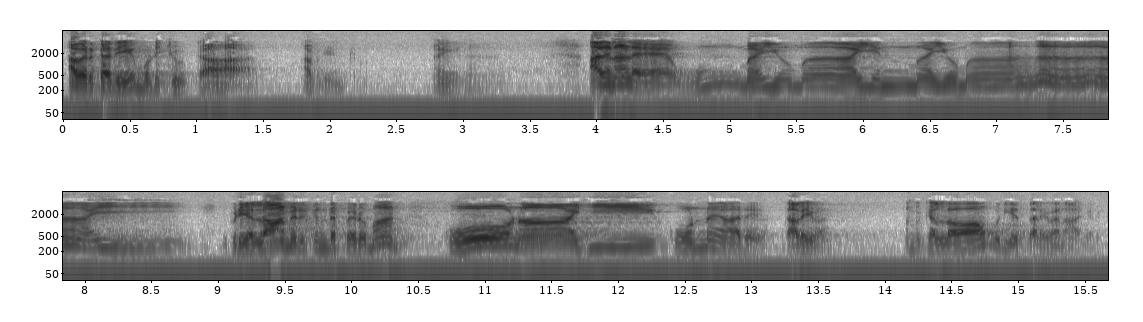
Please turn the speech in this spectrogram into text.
அவர் கதையை முடிச்சு விட்டார் அப்படின்ற அதனால உண்மையுமாய் இன்மையுமாய் இப்படி எல்லாம் இருக்கின்ற பெருமான் கோணாகி கோன்னு யாரு? தலைவன். நமக்கெல்லாம் உரிய தலைவனாக இருக்க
